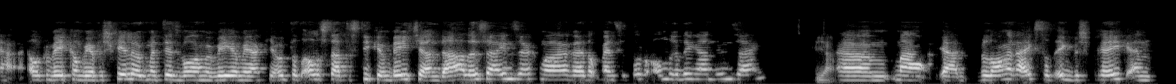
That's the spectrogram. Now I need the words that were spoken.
ja, elke week kan weer verschillen. Ook met dit warme weer merk je ook dat alle statistieken een beetje aan dalen zijn, zeg maar. Uh, dat mensen toch andere dingen aan het doen zijn. Ja. Um, maar ja, het belangrijkste dat ik bespreek, en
